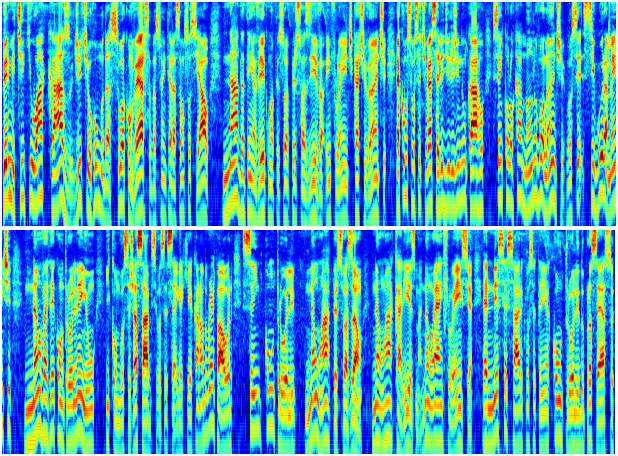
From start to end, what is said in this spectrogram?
permitir que o acaso dite o rumo da sua conversa, da sua interação social. Nada tem a ver com uma pessoa persuasiva, influente, cativante. É como se você estivesse ali dirigindo um carro sem colocar a mão no volante. Você seguramente não vai ter controle nenhum. E como você já sabe, se você segue aqui o canal do Brain Power, sem controle não há persuasão, não há carisma, não é influência, é necessário que você tenha controle do processo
